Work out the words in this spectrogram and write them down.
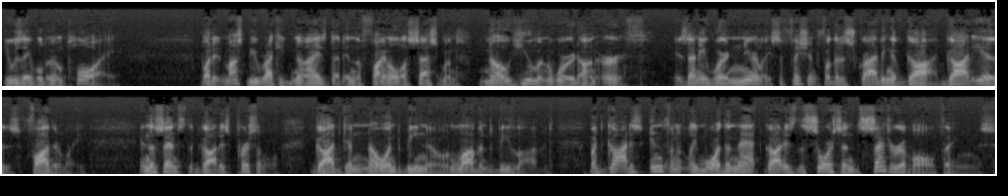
he was able to employ. But it must be recognized that in the final assessment, no human word on earth is anywhere nearly sufficient for the describing of God. God is fatherly, in the sense that God is personal. God can know and be known, love and be loved. But God is infinitely more than that. God is the source and center of all things.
